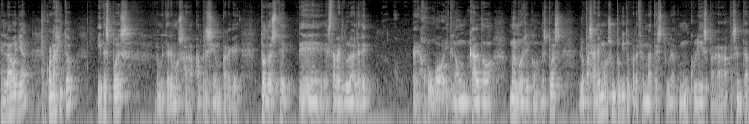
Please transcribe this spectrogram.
en la olla con ajito y después lo meteremos a, presión para que todo este, eh, esta verdura le dé eh, jugo y tenga un caldo muy muy rico. Después lo pasaremos un poquito para hacer una textura, como un culis para presentar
